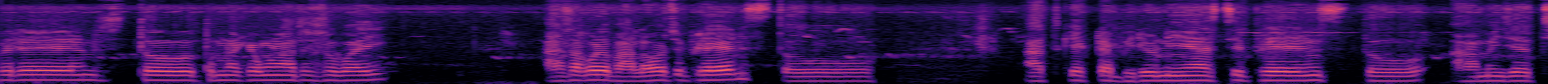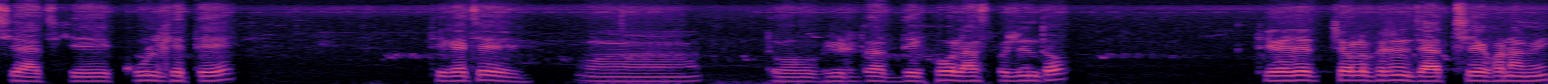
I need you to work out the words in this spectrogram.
ফ্রেন্ডস তো তোমরা কেমন আছো সবাই? আশা করি ভালো আছো ফ্রেন্ডস তো আজকে একটা ভিডিও নিয়ে আসছি ফ্রেন্ডস তো আমি যাচ্ছি আজকে কুল খেতে, ঠিক আছে? তো ভিডিওটা দেখো লাস্ট পর্যন্ত, ঠিক আছে? চলো ফ্রেন্ডস যাচ্ছি এখন আমি।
